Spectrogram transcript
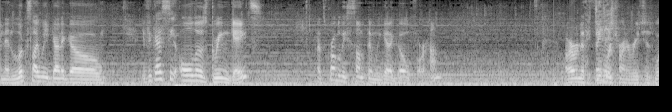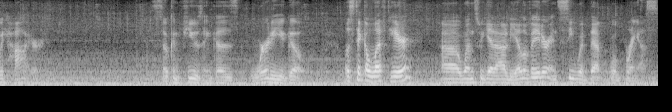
And it looks like we gotta go... If you guys see all those green gates, that's probably something we gotta go for, huh? However, the I thing we're trying to reach is way higher. It's so confusing, because where do you go? Let's take a left here, uh, once we get out of the elevator, and see what that will bring us.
